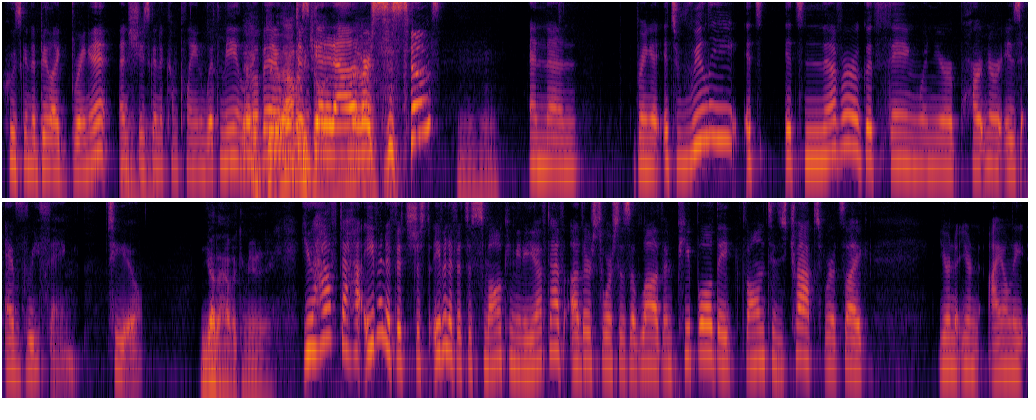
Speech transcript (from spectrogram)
who's going to be like, bring it. And she's mm-hmm. going to complain with me a little bit. And we'll just get it out of our systems. Mm-hmm. And then bring it. It's really, it's, it's never a good thing when your partner is everything to you You got to have a community. You have to have even if it's just even if it's a small community you have to have other sources of love. And people they fall into these traps where it's like you're you're I only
